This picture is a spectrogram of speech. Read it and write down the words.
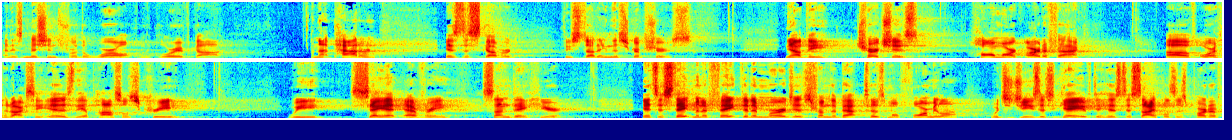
and his mission for the world and the glory of God. And that pattern is discovered through studying the scriptures. Now, the church's hallmark artifact of orthodoxy is the Apostles' Creed. We say it every Sunday here. It's a statement of faith that emerges from the baptismal formula which Jesus gave to his disciples as part of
